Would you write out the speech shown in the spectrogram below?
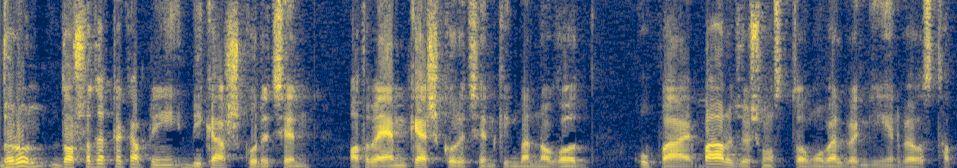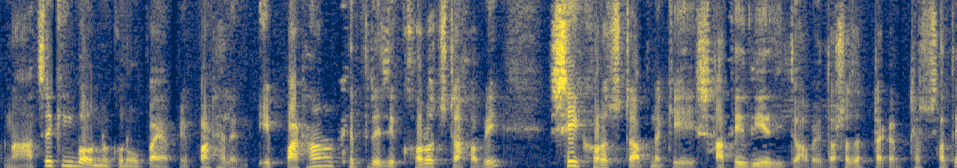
ধরুন, দশ হাজার টাকা আপনি বিকাশ করেছেন, অথবা এম ক্যাশ করেছেন কিংবা নগদ উপায় বা আরও যে সমস্ত মোবাইল ব্যাংকিং এর ব্যবস্থাপনা আছে কিংবা অন্য কোনো উপায় আপনি পাঠালেন, এই পাঠানোর ক্ষেত্রে যে খরচটা হবে, সেই খরচটা আপনাকে সাথে দিয়ে দিতে হবে। দশ হাজার টাকাটার সাথে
